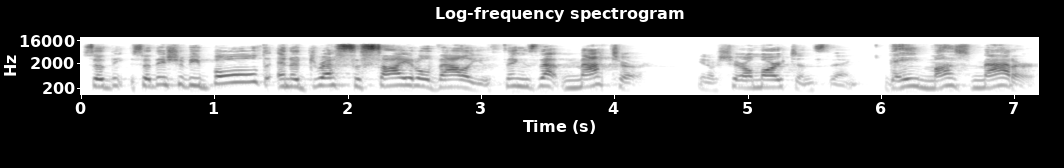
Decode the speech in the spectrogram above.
So, the, so they should be bold and address societal value, things that matter you know, Cheryl Martin's thing. They must matter.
